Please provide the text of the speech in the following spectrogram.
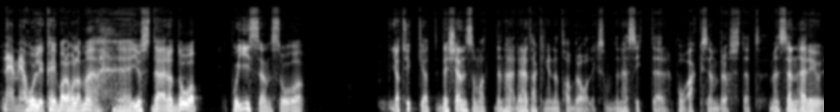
Nej, men jag håller, kan ju bara hålla med. Eh, Just där och då på isen så jag tycker att det känns som att den här, den här tacklingen den tar bra. Liksom. Den här sitter på axeln, bröstet. Men sen är det ju,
